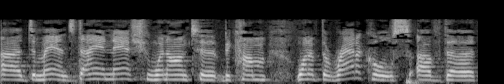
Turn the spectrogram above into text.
uh, demands. Diane Nash, who went on to become one of the radicals of the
